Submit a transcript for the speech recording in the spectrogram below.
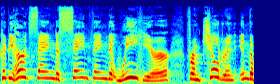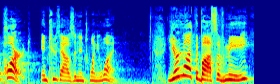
could be heard saying the same thing that we hear from children in the park in 2021. You're not the boss of me.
